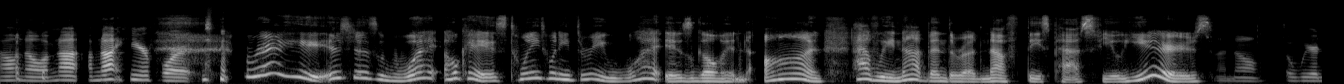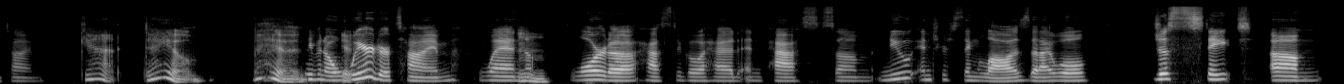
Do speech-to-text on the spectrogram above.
I don't know. I'm not I'm not here for it. Right. It's just what okay, it's 2023. What is going on? Have we not been through enough these past few years? I know. It's a weird time. God damn. Man. Even a It- weirder time when Mm. Florida has to go ahead and pass some new interesting laws that I will just state um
